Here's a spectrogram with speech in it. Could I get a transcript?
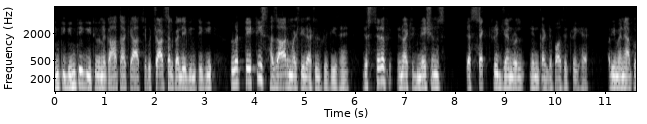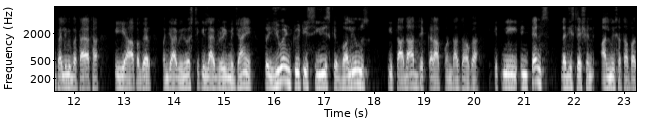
ان کی گنتی کی تھی انہوں نے کہا تھا کہ آج سے کچھ چار سال پہلے یہ گنتی کی تینتیس ہزار ملٹی نیشنل ٹریٹیز ہیں جو صرف یونائٹڈ نیشنز کا سیکٹری جنرل جن کا ڈپازیٹری ہے اور یہ میں نے آپ کو پہلے بھی بتایا تھا کہ یہ آپ اگر پنجاب یونیورسٹی کی لائبریری میں جائیں تو یو این ٹریٹی سیریز کے والیومز کی تعداد دیکھ کر آپ کو اندازہ ہوگا کتنی انٹینس لیجسلیشن عالمی سطح پر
